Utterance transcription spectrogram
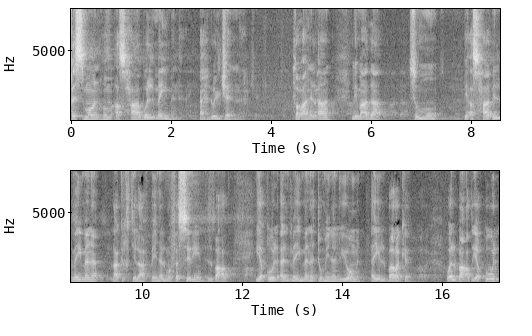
قسم هم أصحاب الميمنة أهل الجنة. طبعا الآن لماذا سموا بأصحاب الميمنة؟ هناك اختلاف بين المفسرين البعض يقول الميمنة من اليمن أي البركة. والبعض يقول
